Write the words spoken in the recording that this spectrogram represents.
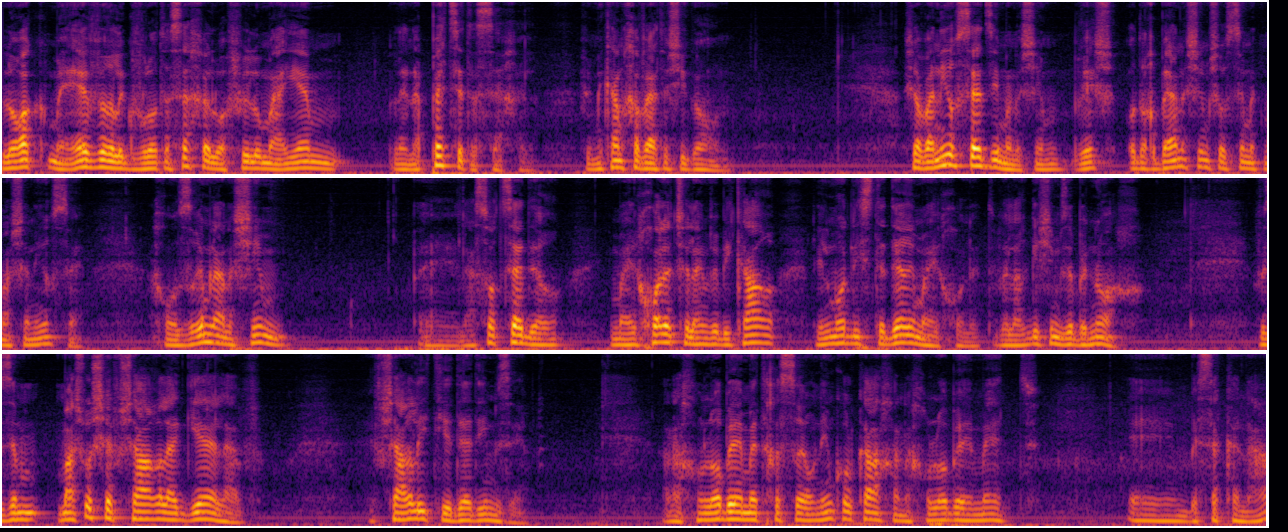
לא רק מעבר לגבולות השכל, הוא אפילו מאיים לנפץ את השכל. ומכאן חוויית השיגעון. עכשיו, אני עושה את זה עם אנשים, ויש עוד הרבה אנשים שעושים את מה שאני עושה. אנחנו עוזרים לאנשים אה, לעשות סדר עם היכולת שלהם, ובעיקר ללמוד להסתדר עם היכולת, ולהרגיש עם זה בנוח. וזה משהו שאפשר להגיע אליו. אפשר להתיידד עם זה. אנחנו לא באמת חסרי אונים כל כך, אנחנו לא באמת אה, בסכנה,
